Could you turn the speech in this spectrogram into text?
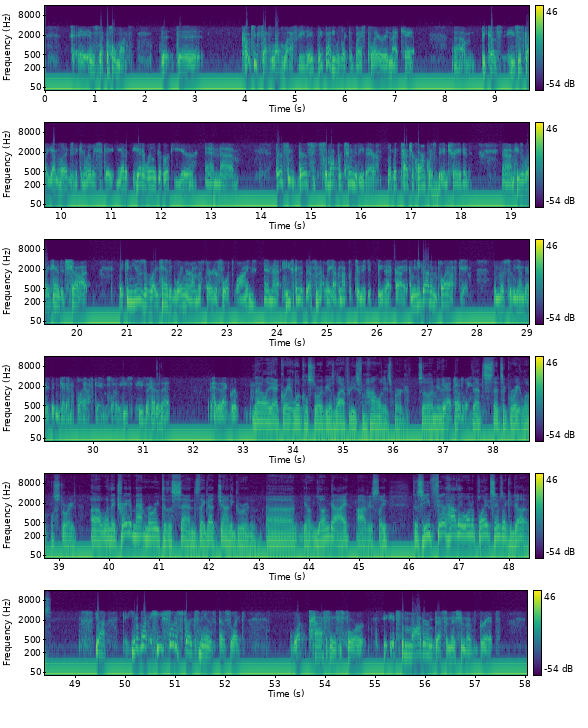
it was like the whole month. The the coaching staff loved Lafferty. They they thought he was like the best player in that camp um, because he's just got young legs and he can really skate. And He had a he had a really good rookie year, and um, there's some there's some opportunity there. Like with Patrick Hornqvist mm-hmm. being traded, um, he's a right-handed shot. They can use a right-handed winger on the third or fourth line, and uh, he's going to definitely have an opportunity to be that guy. I mean, he got in a playoff game, and most of the young guys didn't get in a playoff game, so he's he's ahead of that head of that group. Not only that great local story because Lafferty's from Hollidaysburg, so I mean, that, yeah, totally. That's that's a great local story. Uh, when they traded Matt Murray to the Sens, they got Johnny Gruden. Uh, you know, young guy, obviously. Does he fit how they want to play? It seems like he does. Yeah, you know what? He sort of strikes me as as like what passes for. It's the modern definition of grit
